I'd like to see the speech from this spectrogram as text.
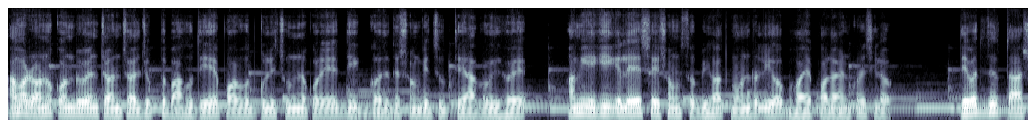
আমার রণকণ্ডুয়েন চঞ্চলযুক্ত বাহু দিয়ে পর্বতগুলি চূর্ণ করে দিগ্গজদের সঙ্গে যুদ্ধে আগ্রহী হয়ে আমি এগিয়ে গেলে সেই সমস্ত বৃহৎ মণ্ডলীয় ভয়ে পলায়ন করেছিল। দেবাদিদেব তাস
